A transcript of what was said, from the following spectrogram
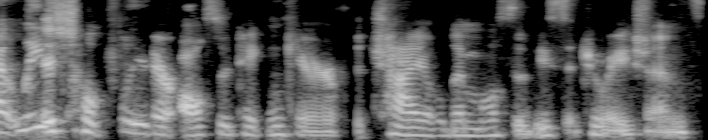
At least hopefully they're also taking care of the child in most of these situations.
